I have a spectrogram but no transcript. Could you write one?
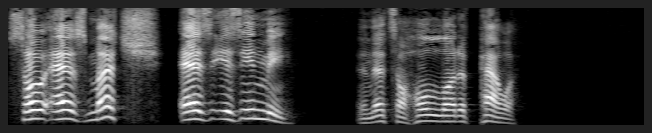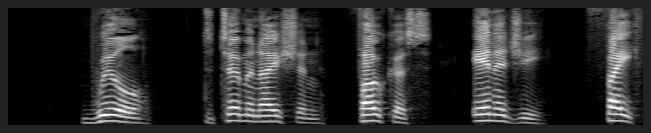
So, as much as is in me, and that's a whole lot of power, will, determination, focus, energy, faith,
